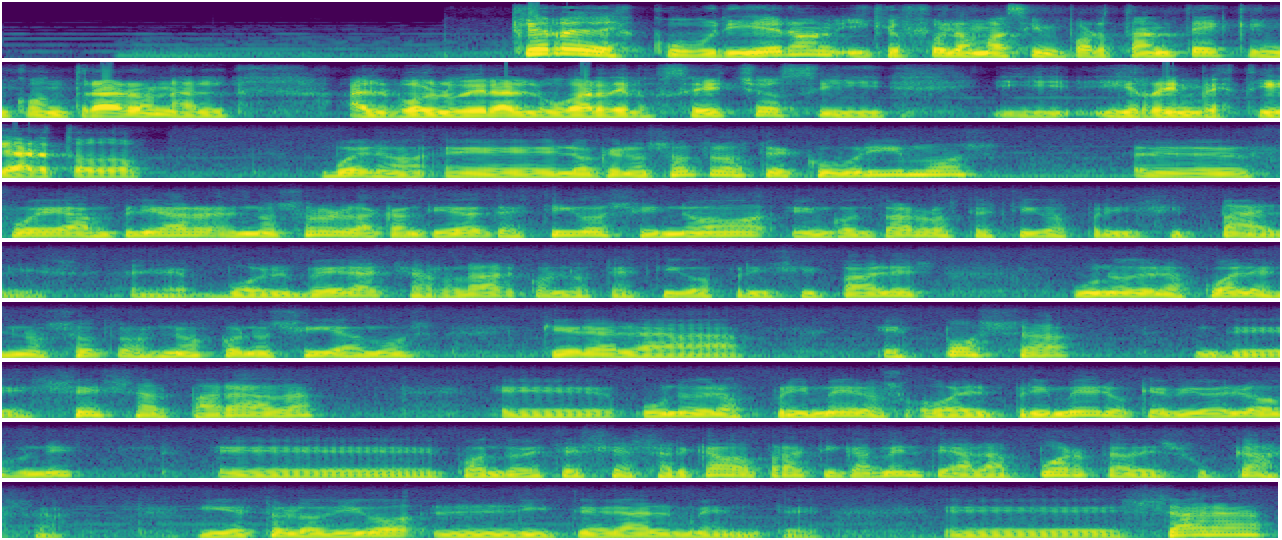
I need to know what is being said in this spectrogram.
¿Qué redescubrieron y qué fue lo más importante que encontraron al, al volver al lugar de los hechos y, y, reinvestigar todo? Bueno, lo que nosotros descubrimos fue ampliar no solo la cantidad de testigos, sino encontrar los testigos principales. Eh, volver a charlar con los testigos principales, uno de los cuales nosotros no conocíamos, que era la, esposa de César Parada, eh, uno de los primeros o el primero que vio el ovni, eh, cuando éste se acercaba prácticamente a la puerta de su casa. Y esto lo digo literalmente. Sara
